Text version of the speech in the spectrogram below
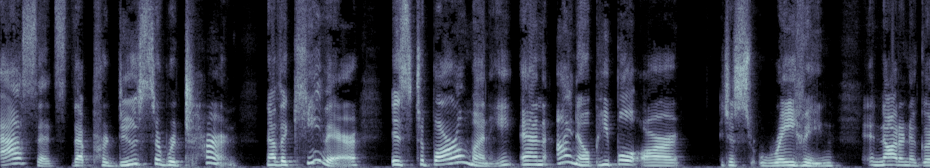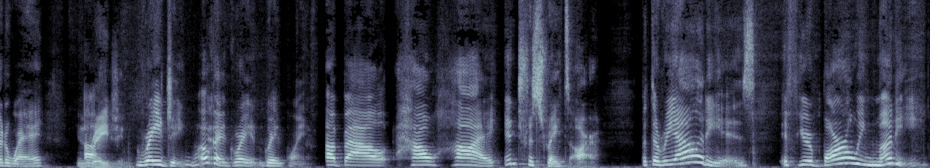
assets that produce a return. Now, the key there is to borrow money. And I know people are just raving, and not in a good way, Uh, Raging. raging. Okay, great, great point about how high interest rates are. But the reality is, if you're borrowing money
